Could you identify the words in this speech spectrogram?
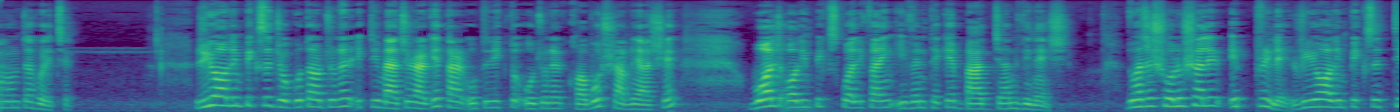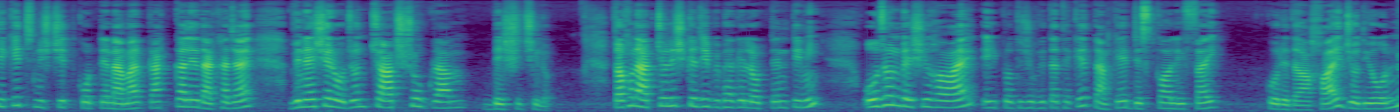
এমনটা হয়েছে। রিও অলিম্পিক্সের যোগ্যতা অর্জনের একটি ম্যাচের আগে তার অতিরিক্ত ওজনের খবর সামনে আসে ওয়ার্ল্ড অলিম্পিক্স কোয়ালিফাইং ইভেন্ট থেকে বাদ যান ভিনেশ। দু সালের এপ্রিলে রিও অলিম্পিক্সের টিকিট নিশ্চিত করতে নামার প্রাককালে দেখা যায়, ভিনেশের ওজন চারশো গ্রাম বেশি ছিল। তখন আটচল্লিশ কেজি বিভাগে লড়তেন তিনি। ওজন বেশি হওয়ায় এই প্রতিযোগিতা থেকে তাকে ডিসকোয়ালিফাই করে দেওয়া হয়। যদিও অন্য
